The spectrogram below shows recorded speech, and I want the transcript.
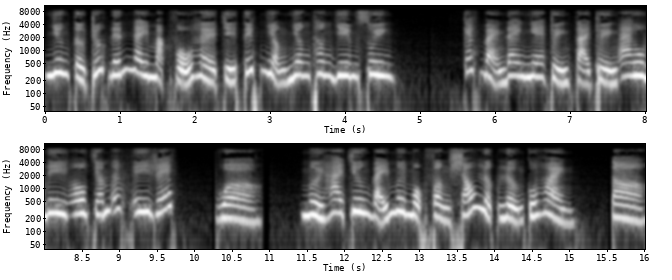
Nhưng từ trước đến nay Mặt Vũ Hề chỉ tiếp nhận nhân thân Diêm Xuyên. Các bạn đang nghe truyện tại truyện audio.fiz. Wow! 12 chương 71 phần 6 lực lượng của Hoàng. Tò!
